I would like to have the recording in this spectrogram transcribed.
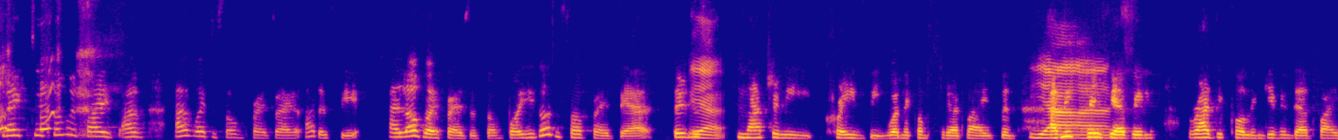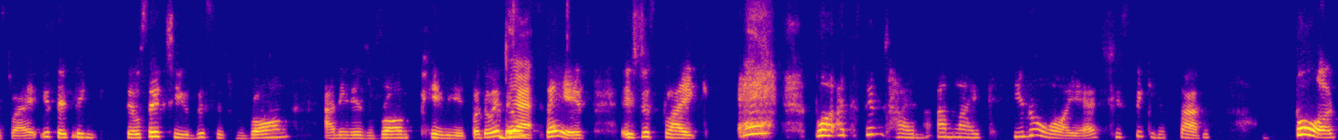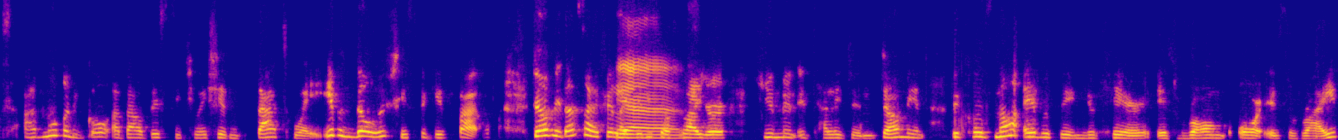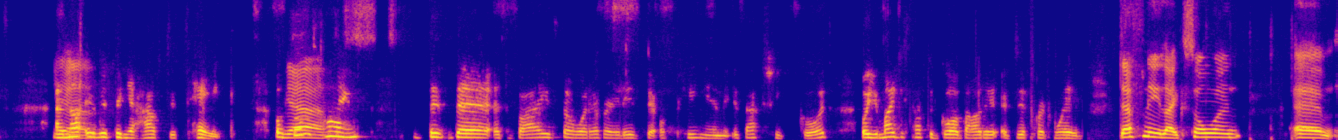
like to some advice, I've I've went to some friends, right? Honestly, I love my friends and stuff, but you go to some friends, yeah, they're just yeah. naturally crazy when it comes to the advice. And yeah, I mean crazy as in radical in giving the advice, right? If they think they'll say to you, This is wrong and it is wrong, period. But the way they yeah. say it, it's just like eh. But at the same time, I'm like, you know what, yeah, she's speaking facts. But I'm not going to go about this situation that way, even though she's speaking facts. Do you know I mean? That's why I feel like yes. you need to apply your human intelligence. Do you know I mean? Because not everything you hear is wrong or is right, and yeah. not everything you have to take. But yes. sometimes the, the advice or whatever it is, the opinion is actually good, but you might just have to go about it a different way. Definitely, like someone, um,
